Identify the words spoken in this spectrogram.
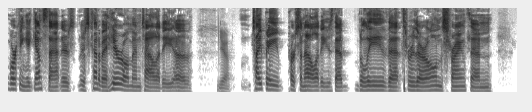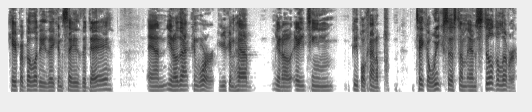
working against that, there's there's kind of a hero mentality of yeah type A personalities that believe that through their own strength and capability they can save the day, and you know that can work. You can have you know 18 people kind of take a weak system and still deliver.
